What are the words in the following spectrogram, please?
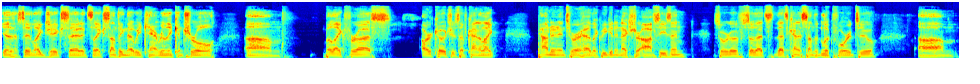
Yeah, as I say, like Jake said, it's like something that we can't really control. Um, but like for us, our coaches have kind of like pounding into our head like we get an extra off season sort of so that's that's kind of something to look forward to um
